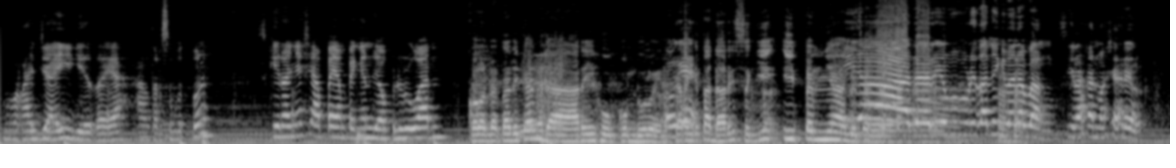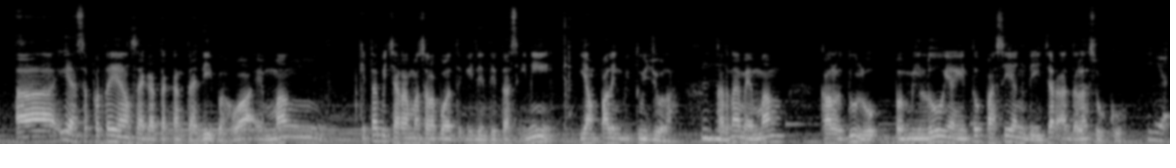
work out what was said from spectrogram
merajai gitu ya hal tersebut boleh sekiranya siapa yang pengen jawab duluan Kalau dari tadi kan dari hukum dulu ini. Sekarang Oke. kita dari segi IPM-nya gitu. iya dari pemerintahnya gimana bang silahkan mas Syahril Eh, iya seperti yang saya katakan tadi bahwa emang kita bicara masalah politik identitas ini yang paling dituju lah Mhm. karena memang kalau dulu pemilu yang itu pasti yang diincar adalah suku. Iya.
